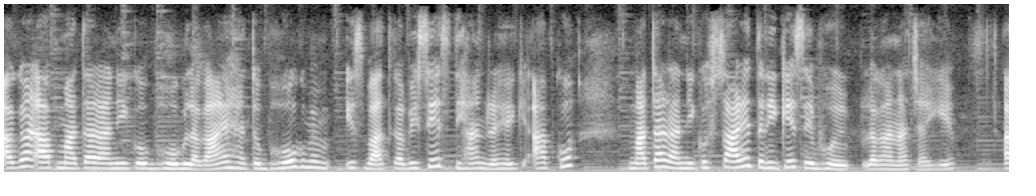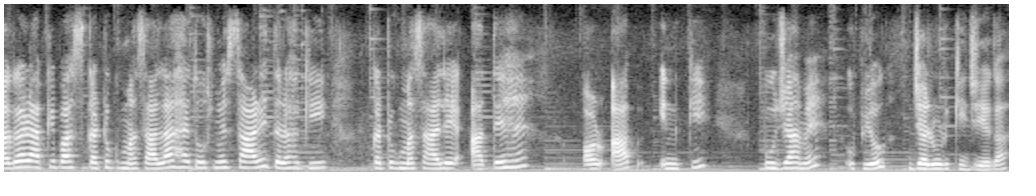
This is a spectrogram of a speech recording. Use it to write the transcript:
अगर आप माता रानी को भोग लगाए हैं तो भोग में इस बात का विशेष ध्यान रहे कि आपको माता रानी को सारे तरीके से भोग लगाना चाहिए। अगर आपके पास कटुक मसाला है तो उसमें सारे तरह की कटुक मसाले आते हैं और आप इनकी पूजा में उपयोग ज़रूर कीजिएगा।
